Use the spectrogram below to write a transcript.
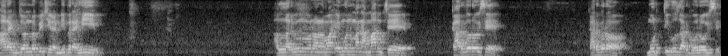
আর একজন নবী ছিলেন ইব্রাহিম। আল্লাহর এমন মানা- মানছে, কার ঘর হইছে? কার ঘর? মূর্তি পূজার ঘর হইছে।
